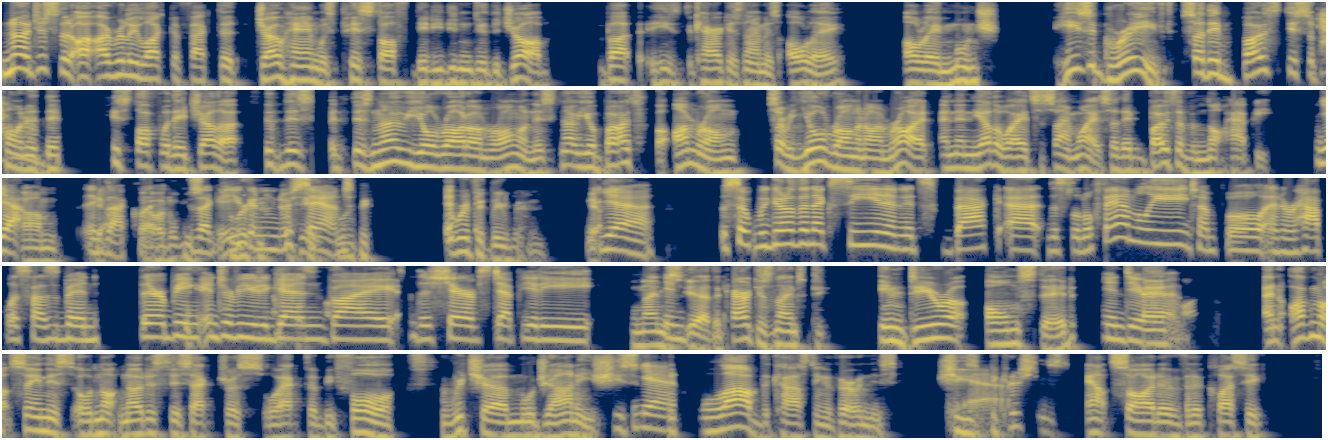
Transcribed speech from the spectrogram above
No, just that I, I really like the fact that Joe Ham was pissed off that he didn't do the job, but he's the character's name is Ole, Ole Munch. He's aggrieved. So they're both disappointed. They're pissed off with each other. There's there's no you're right, I'm wrong on this. No, you're both I'm wrong. sorry, you're wrong and I'm right. And then the other way, it's the same way. So they're both of them not happy. Yeah, Um, yeah. exactly. It exactly. You can understand. terrific- terrifically written. Yeah. Yeah. So we go to the next scene and it's back at this little family, Temple and her hapless husband. They're being interviewed again by the sheriff's deputy, The name's In- yeah, the character's name's Indira Olmstead. Indira. And, and I've not seen this or not noticed this actress or actor before, Richa Moorjani. She's Yeah. love the casting of her in this. She's Yeah. because she's outside of the classic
